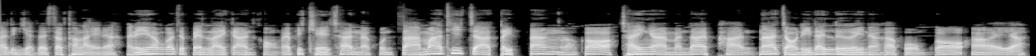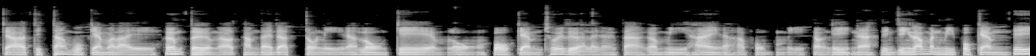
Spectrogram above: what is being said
รายละเอียดเลยสักเท่าไหร่นะ อันนี้ครับก็จะเป็นรายการของแอปพลิเคชันนะคุณสามารถที่จะติดตั้งแล้วก็ใช้งานมันได้ผ่านหน้าจอนี้ได้เลยนะครับผมก็อ่ออยากจะติดตั้งโปรแกรมอะไรเพิ่มเติมแล้วทำได้จากตรงนี้นะ ลงเกม ลงโปรแกรมช่วยเหลืออะไรต่างๆ ก็มีให้นะครับผมมีตรงนี้นะ จริงๆ แล้วมันมีโปรแกรมที่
